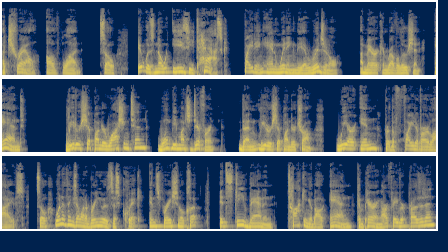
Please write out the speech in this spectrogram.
a trail of blood. So it was no easy task fighting and winning the original American Revolution. And leadership under Washington won't be much different than leadership under Trump. We are in for the fight of our lives. So one of the things I want to bring you is this quick inspirational clip. It's Steve Bannon talking about and comparing our favorite president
